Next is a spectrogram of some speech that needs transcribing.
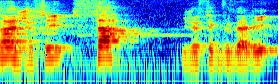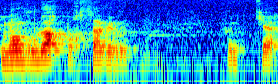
Ça, je sais, ça, je sais que vous allez m'en vouloir pour ça, mais bon. Faut une carte.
